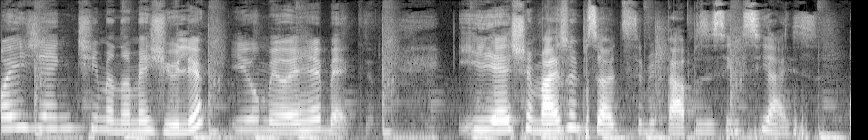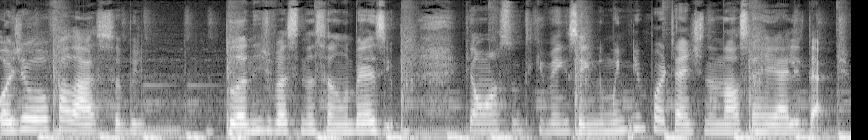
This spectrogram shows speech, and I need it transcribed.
Oi, gente, meu nome é Júlia. E o meu é Rebeca. E este é mais um episódio sobre papos essenciais. Hoje eu vou falar sobre plano de vacinação no Brasil, que é um assunto que vem sendo muito importante na nossa realidade.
